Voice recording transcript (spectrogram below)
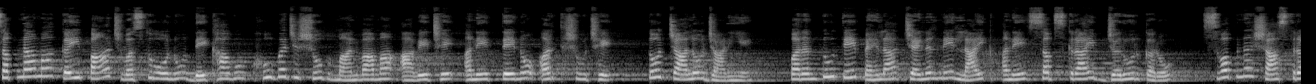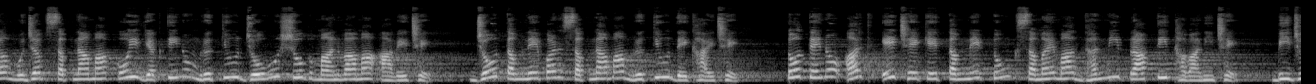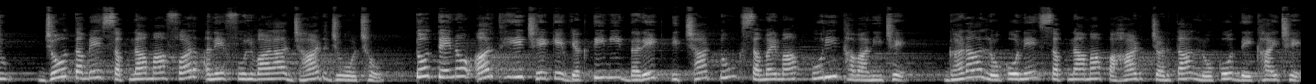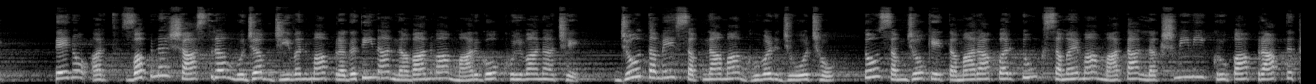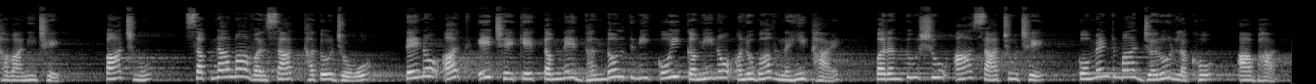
સપનામાં કઈ પાંચ વસ્તુઓનું દેખાવું ખૂબ જ શુભ માનવામાં આવે છે અને તેનો અર્થ શું છે, તો ચાલો જાણીએ. પરંતુ તે પહેલા ચેનલને લાઈક અને સબસ્ક્રાઇબ જરૂર કરો. સ્વપ્ન શાસ્ત્ર મુજબ સપનામાં કોઈ વ્યક્તિનું મૃત્યુ જોવું શુભ માનવામાં આવે છે. જો તમને પણ સપનામાં મૃત્યુ દેખાય છે, તો તેનો અર્થ એ છે કે તમને ટૂંક સમયમાં ધનની પ્રાપ્તિ થવાની છે. બીજું જો તમે સપનામાં ફળ અને ફૂલવાળા ઝાડ જુઓ છો, તો તેનો અર્થ એ છે કે વ્યક્તિની દરેક ઈચ્છા ટૂંક સમયમાં પૂરી થવાની છે. ઘણા લોકોને સપનામાં પહાડ ચડતા લોકો દેખાય છે. તેનો અર્થ સ્વપ્ન શાસ્ત્ર મુજબ જીવનમાં પ્રગતિના નવા નવા માર્ગો ખુલવાના છે. જો તમે સપનામાં ઘુવડ જુઓ છો, તો સમજો કે તમારા પર ટૂંક સમયમાં માતા લક્ષ્મીની કૃપા પ્રાપ્ત થવાની છે. પાંચમું, સપનામાં વરસાદ થતો જોવો. તેનો અર્થ એ છે કે તમને ધંદોલતની કોઈ કમીનો અનુભવ નહીં થાય, પરંતુ શું આ સાચું છે? કોમેન્ટમાં જરૂર લખો. આભાર.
